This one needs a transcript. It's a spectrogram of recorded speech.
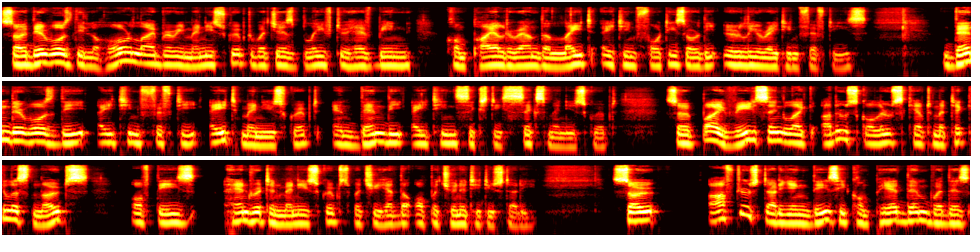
So there was the Lahore Library manuscript, which is believed to have been compiled around the late 1840s or the earlier 1850s. Then there was the 1858 manuscript and then the 1866 manuscript. So Bhai Veer Singh, like other scholars, kept meticulous notes of these handwritten manuscripts which he had the opportunity to study. So, after studying these, he compared them with his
